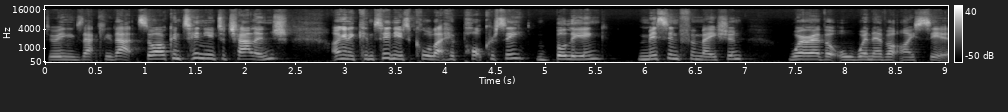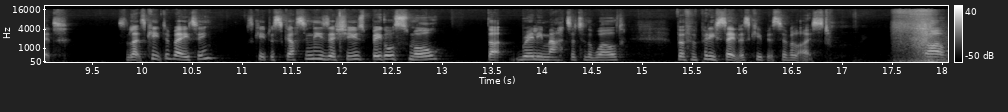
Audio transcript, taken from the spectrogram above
doing exactly that. So I'll continue to challenge. I'm going to continue to call out hypocrisy, bullying, misinformation wherever or whenever I see it. So let's keep debating. Let's keep discussing these issues, big or small, that really matter to the world. But for pity's sake, let's keep it civilized. Well,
